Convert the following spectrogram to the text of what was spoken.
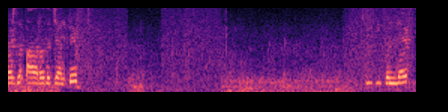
That's the power of the junk rift. Three people left.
